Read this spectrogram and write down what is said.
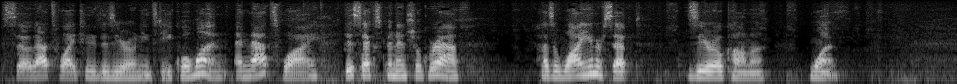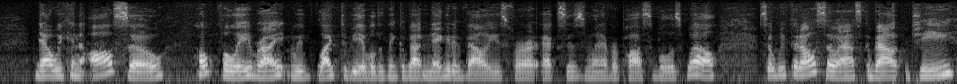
So that's why 2 to the 0 needs to equal 1. And that's why this exponential graph has a y-intercept 0, comma 1. Now we can also, hopefully, right, we'd like to be able to think about negative values for our x's whenever possible as well. So we could also ask about g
